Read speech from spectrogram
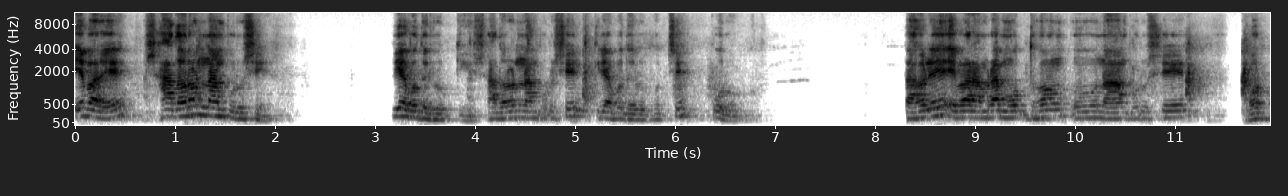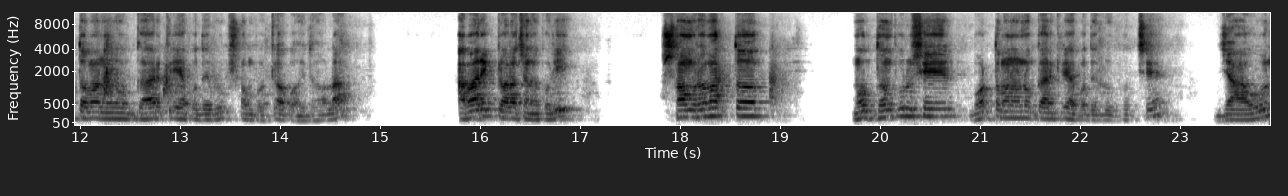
এবারে সাধারণ নাম পুরুষের ক্রিয়াপদের রূপ কি? সাধারণ নাম পুরুষের ক্রিয়াপদের রূপ হচ্ছে পুরুষ। তাহলে এবার আমরা মধ্যম ও নাম পুরুষের বর্তমান অনুজ্ঞার ক্রিয়াপদের রূপ সম্পর্কে অবহিত হলাম। আবার একটু আলোচনা করি। সম্ভ্রমাত্মক মধ্যম পুরুষের বর্তমান অনুজ্ঞার ক্রিয়াপদের রূপ হচ্ছে যাউন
